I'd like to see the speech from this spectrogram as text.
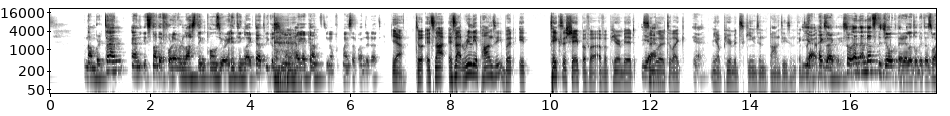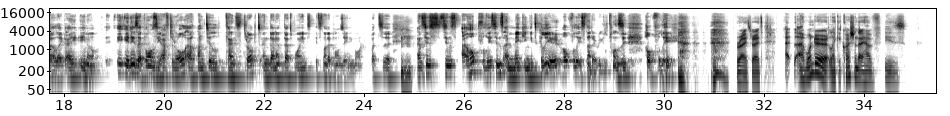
number 10 and it's not a forever lasting ponzi or anything like that because you know I, I, can't you know put myself under that. Yeah. So it's not it's not really a ponzi but it takes the shape of a of a pyramid, yeah. similar to like yeah. you know pyramid schemes and Ponzi's and things. Like that. Yeah, like exactly. So and, and that's the joke there a little bit as well. Like I, you know, it, it is a Ponzi after all uh, until tenth dropped, and then at that point it's not a Ponzi anymore. But uh, mm-hmm. and since since uh, hopefully since I'm making it clear, hopefully it's not a real Ponzi. hopefully. right, right. I, I wonder. Like a question that I have is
